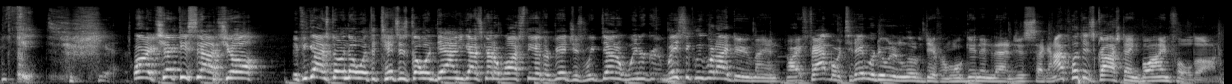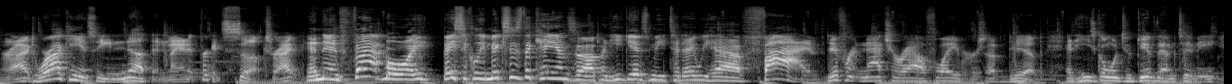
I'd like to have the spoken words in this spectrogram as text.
Shit. All right, check this out, y'all. If you guys don't know what the tits is going down, you guys gotta watch the other videos. We've done a winter, basically what I do, man. All right, Fat Boy, today we're doing it a little different. We'll get into that in just a second. I put this gosh dang blindfold on, right? to where I can't see nothing, man. It freaking sucks, right? And then Fat Boy basically mixes the cans up and he gives me, today we have five different natural flavors of dip. And he's going to give them to me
